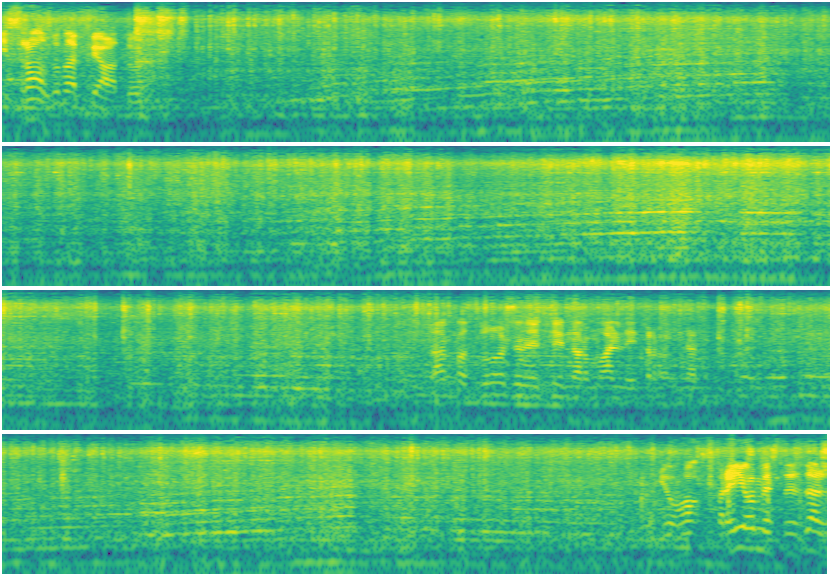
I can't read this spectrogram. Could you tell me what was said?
І сразу на п'яту. Нормальный трактор. У нього прийомистість навіть,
